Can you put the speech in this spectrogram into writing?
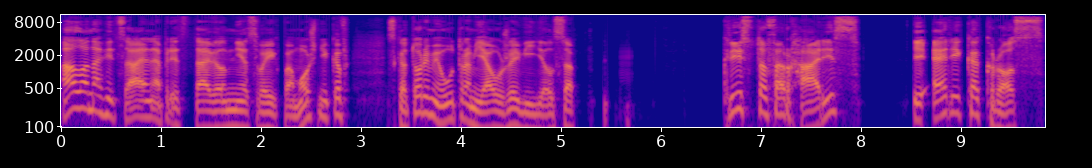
Алан официально представил мне своих помощников, с которыми утром я уже виделся. Кристофер Харрис и Эрика Кросс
